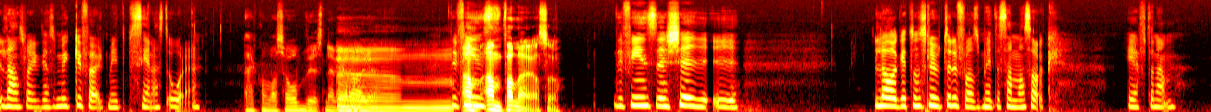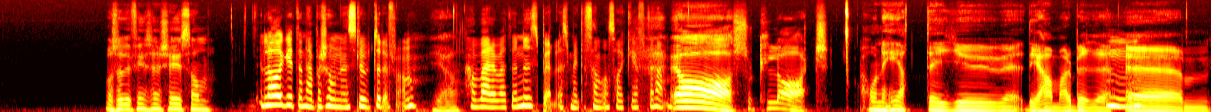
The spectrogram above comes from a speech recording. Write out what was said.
landslaget ganska mycket förut, men inte de senaste åren. det här kommer vara så obvious när vi hör det. Um, Det an- finns- anfallare alltså? Det finns en tjej i laget hon slutade ifrån som heter samma sak i efternamn. Och så det finns en tjej som... Laget den här personen slutade ifrån Ja. har värvat en ny spelare som heter samma sak i efternamn. Ja, såklart. Hon heter ju, det är Hammarby. Mm. Ehm,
